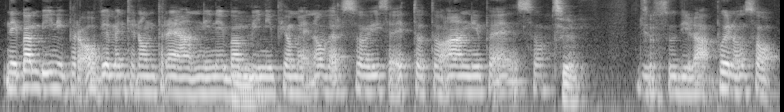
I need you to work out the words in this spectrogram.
Nei bambini, però ovviamente non tre anni, Mm. nei bambini più o meno verso i 7-8 anni, penso, Sì, giù sì. su di là. Poi non so,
